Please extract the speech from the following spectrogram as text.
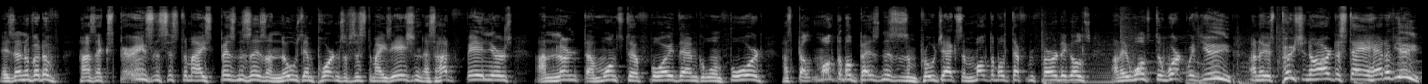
is innovative, has experience in systemized businesses and knows the importance of systemization, has had failures and learnt and wants to avoid them going forward, has built multiple businesses and projects in multiple different verticals, and who wants to work with you and who's pushing hard to stay ahead of you,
